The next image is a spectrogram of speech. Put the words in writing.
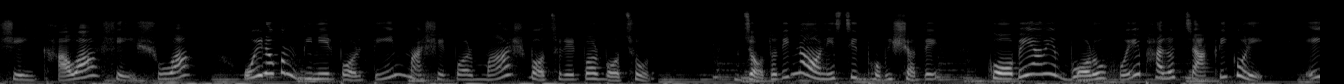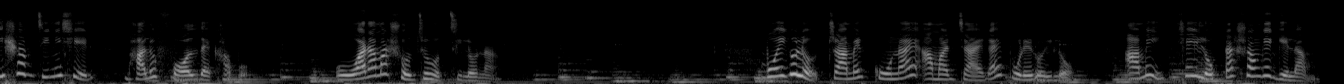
সেই খাওয়া, সেই শোয়া, ওই রকম দিনের পর দিন, মাসের পর মাস, বছরের পর বছর। যতদিন না অনিশ্চিত ভবিষ্যতে, কবে আমি বড় হয়ে ভালো চাকরি করে এইসব জিনিসের ভালো ফল দেখাবো। ও আর আমার সহ্য হচ্ছিল না। বইগুলো ট্রামের কোনায় আমার জায়গায় পড়ে রইল। আমি সেই লোকটার সঙ্গে গেলাম।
